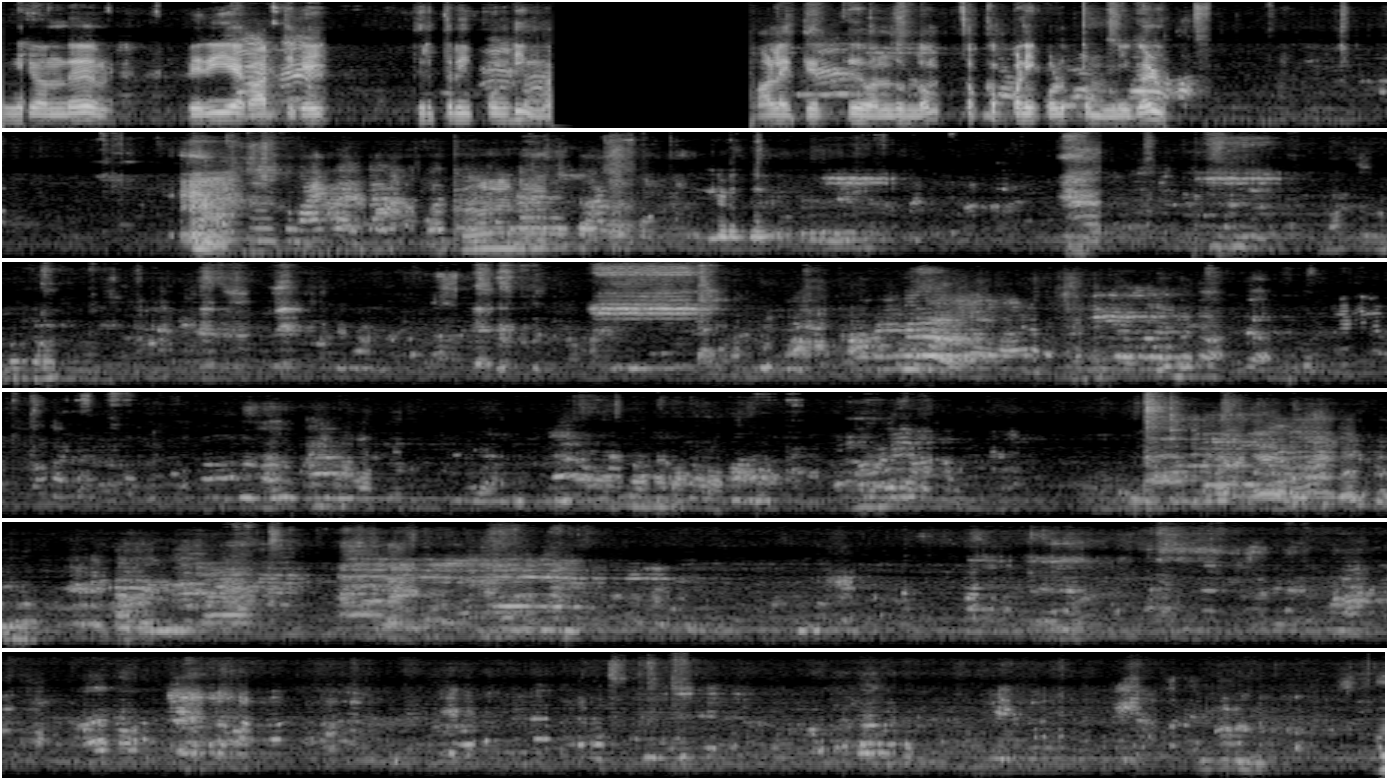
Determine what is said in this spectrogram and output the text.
இன்னைக்கு வந்து பெரிய கார்த்திகை திருத்துறைப்பூண்டி ஆலயத்திற்கு வந்துள்ளோம். சொக்கப்பணி கொளுத்தும் நிகழ்வு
